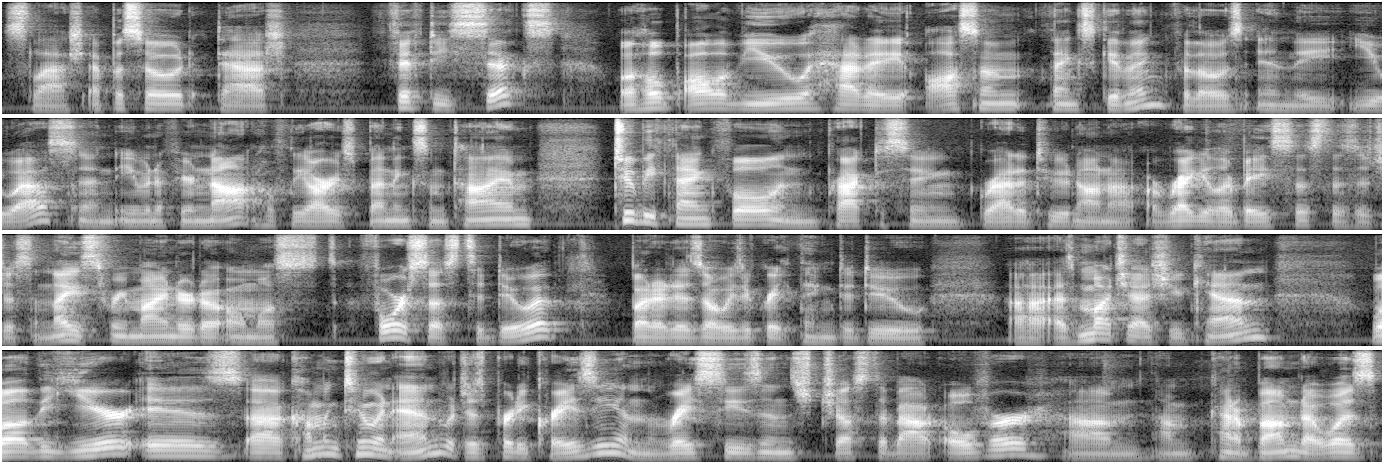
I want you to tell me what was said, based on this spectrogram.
slash episode dash 56. Well, I hope all of you had a awesome Thanksgiving for those in the U.S. And even if you're not, hopefully you are spending some time to be thankful and practicing gratitude on a, a regular basis. This is just a nice reminder to almost force us to do it, but it is always a great thing to do uh, as much as you can. Well, the year is uh, coming to an end, which is pretty crazy, and the race season's just about over. Um, I'm kind of bummed. I was,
